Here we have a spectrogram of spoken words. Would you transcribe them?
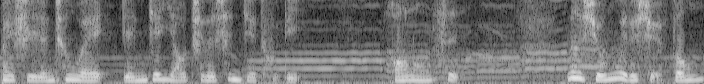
被世人称为“人间瑶池”的圣洁土地——黄龙寺。那雄伟的雪峰，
